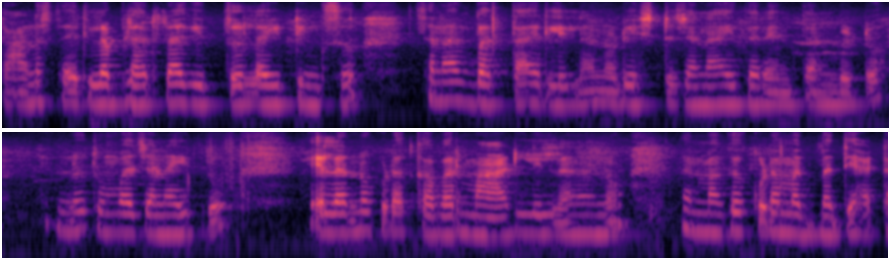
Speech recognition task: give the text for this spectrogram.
ಕಾಣಿಸ್ತಾ ಇರಲಿಲ್ಲ. ಬ್ಲರ್ ಆಗಿತ್ತು ಲೈಟಿಂಗ್ಸು ಚೆನ್ನಾಗಿ ಬರ್ತಾ ಇರಲಿಲ್ಲ. ನೋಡಿ ಎಷ್ಟು ಜನ ಇದ್ದಾರೆ ಅಂತ ಅಂದ್ಬಿಟ್ಟು. ಇನ್ನೂ ತುಂಬ ಜನ ಇದ್ದರು ಎಲ್ಲರನ್ನೂ ಕೂಡ ಕವರ್ ಮಾಡಲಿಲ್ಲ ನಾನು. ನನ್ನ ಮಗ ಕೂಡ ಮಧ್ಯ ಮಧ್ಯೆ ಹಠ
